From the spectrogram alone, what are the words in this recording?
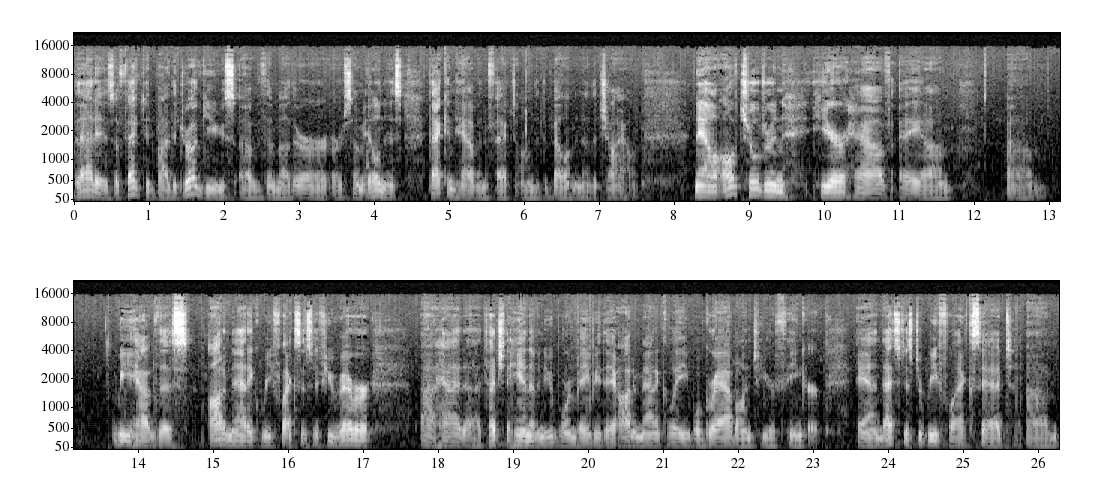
that is affected by the drug use of the mother or, or, some illness, that can have an effect on the development of the child. Now, all children here have a, um, um, we have this automatic reflexes. If you've ever uh, had uh, touched the hand of a newborn baby, they automatically will grab onto your finger. And that's just a reflex that um,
